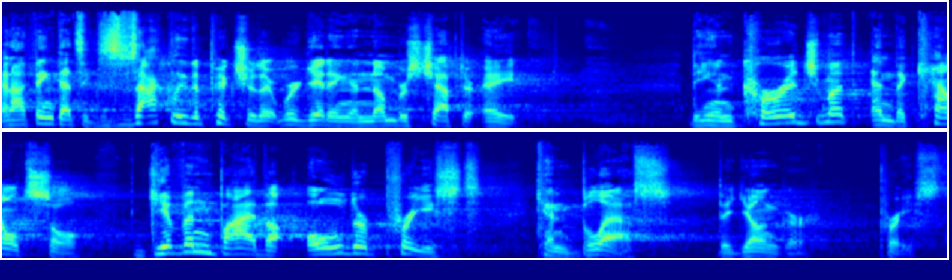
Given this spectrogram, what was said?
And I think that's exactly the picture that we're getting in Numbers chapter 8. The encouragement and the counsel given by the older priest can bless the younger priest.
